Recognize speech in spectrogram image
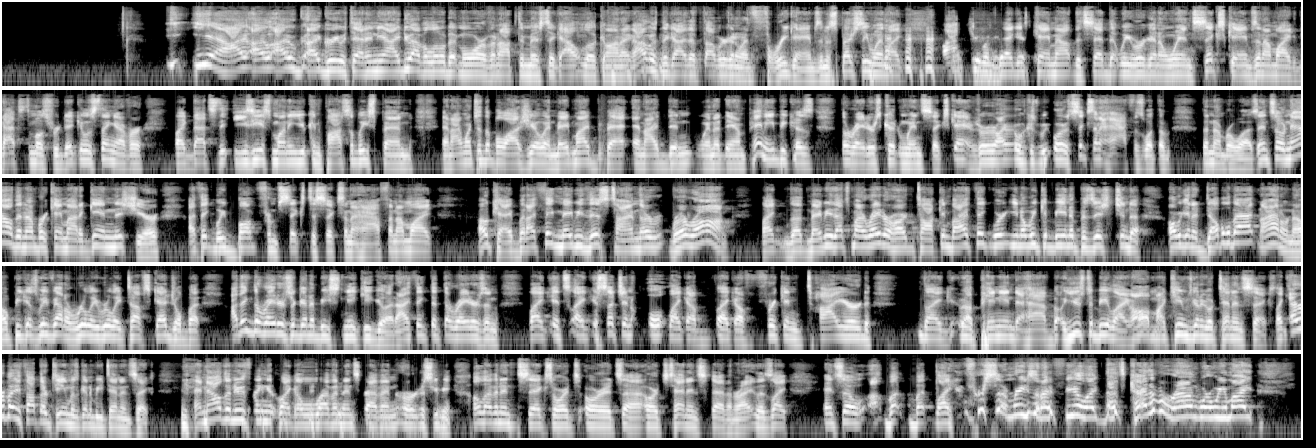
Yeah, I, I, I agree with that, and yeah, I do have a little bit more of an optimistic outlook on it. I was the guy that thought we were going to win three games, and especially when like last year when Vegas came out that said that we were going to win six games, and I'm like, that's the most ridiculous thing ever. Like that's the easiest money you can possibly spend. And I went to the Bellagio and made my bet, and I didn't win a damn penny because the Raiders couldn't win six games, or because we or six and a half is what the the number was. And so now the number came out again this year. I think we bumped from six to six and a half, and I'm like Okay, but I think maybe this time they're they're wrong. Like maybe that's my Raider heart talking, but I think we're you know we could be in a position to are we going to double that? I don't know because we've got a really really tough schedule, but I think the Raiders are going to be sneaky good. I think that the Raiders and like it's like it's such an old like a like a freaking tired like opinion to have, but used to be like, oh, my team's going to go 10 and 6. Like everybody thought their team was going to be 10 and 6. And now the new thing is like 11 and 7 or excuse me, 11 and 6 or it's or it's uh, or it's 10 and 7, right? It's like and so uh, but but like for some reason I feel like that's kind of around where we might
